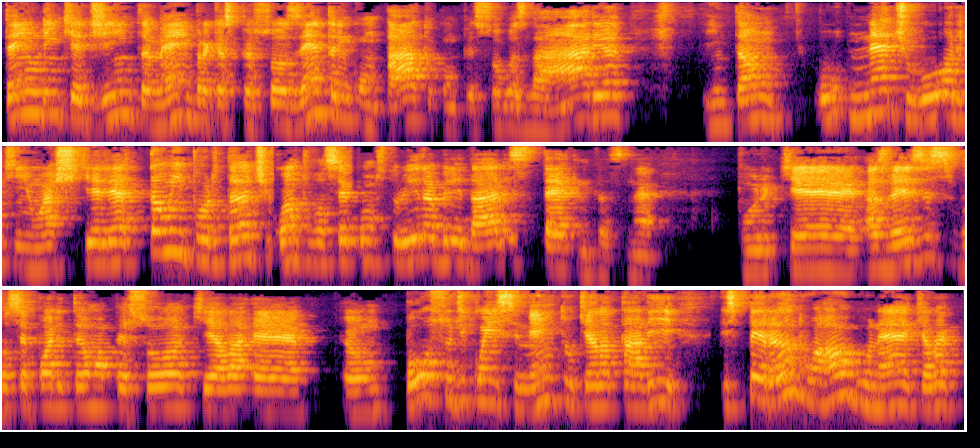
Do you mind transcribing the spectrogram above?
Tem o LinkedIn também, para que as pessoas entrem em contato com pessoas da área. Então, o networking, eu acho que ele é tão importante quanto você construir habilidades técnicas, né? Porque, às vezes, você pode ter uma pessoa que ela é, é um poço de conhecimento, que ela está ali esperando algo, né? Que ela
